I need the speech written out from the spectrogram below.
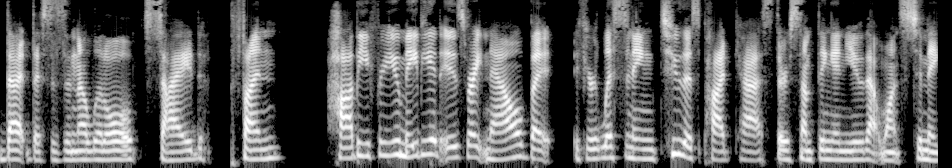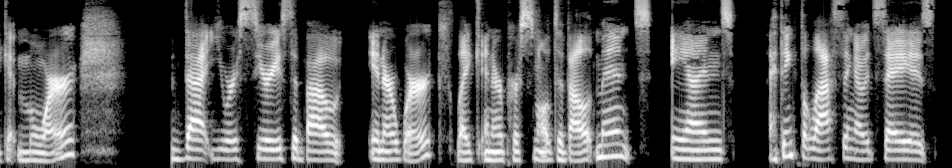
that this isn't a little side fun hobby for you. Maybe it is right now, but if you're listening to this podcast, there's something in you that wants to make it more, that you are serious about inner work, like interpersonal development. And I think the last thing I would say is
